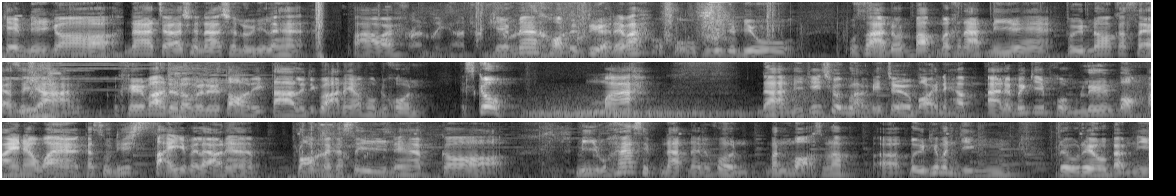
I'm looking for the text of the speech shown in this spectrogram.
เกมนี้ก็น่าจะชนะฉลุยแล้วฮะปาไป Friendly hunter เกมหน้าขอเดือดๆได้ปะโอ้โห PDW อุตส่าห์โดนบัฟมาขนาดนี้นะฮะ ปืนนอกกระแสสักอย่าง โอเคป่ะเดี๋ยวเราไปลุยต่ออีกตาเลยดีกว่านะครับผมทุกคน let's go มา ด่านนี้ที่ช่วงหลังที่เจอบ่อยนะครับ อ่าแล้วเมื่อกี้ผมลืมบอกไปนะว่ากระสุนที่ใส่ไปแล้วเนี่ยพร้อมแมกกาซีนนะครับก็มีอยู่ 50 นัดนะทุกคน มันเหมาะสำหรับปืนที่มันยิงเร็วๆแบบนี้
